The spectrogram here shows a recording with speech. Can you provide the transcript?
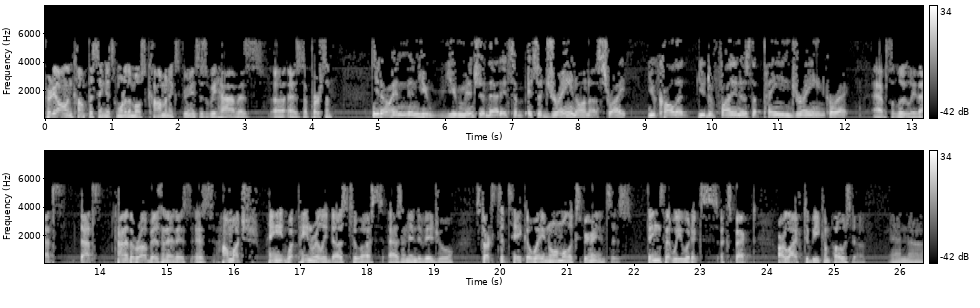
pretty all encompassing. It's one of the most common experiences we have as uh, as a person. You know, and and you you mentioned that it's a it's a drain on us, right? You call it you define it as the pain drain, correct? Absolutely. That's that's kind of the rub, isn't it? Is is how much pain, what pain really does to us as an individual, starts to take away normal experiences, things that we would ex- expect our life to be composed of, and uh,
